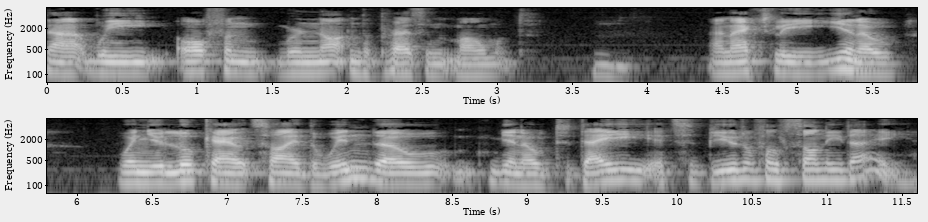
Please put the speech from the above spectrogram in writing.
that we often we're not in the present moment. Mm-hmm. And actually, you know, when you look outside the window, you know, today it's a beautiful sunny day,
